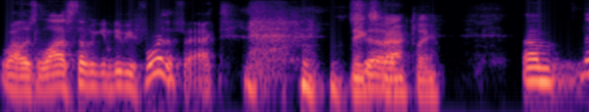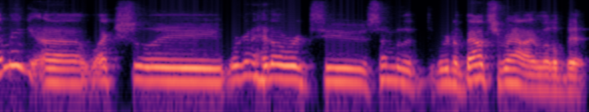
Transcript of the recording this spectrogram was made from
Well, there's a lot of stuff we can do before the fact. so, exactly. Um, let me uh, actually, we're going to head over to some of the, we're going to bounce around a little bit.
